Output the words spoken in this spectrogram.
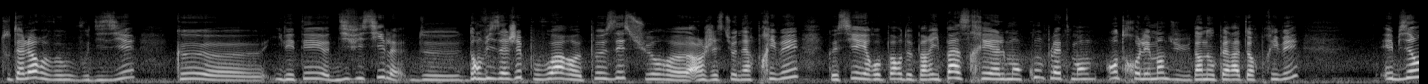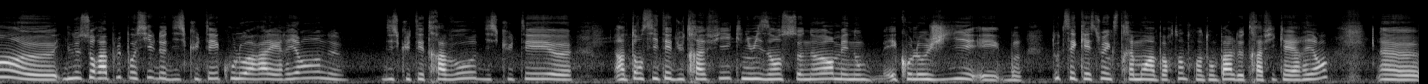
tout à l'heure, vous, disiez qu'il euh, était difficile d'envisager de, pouvoir peser sur euh, un gestionnaire privé, que si Aéroport de Paris passe réellement complètement entre les mains d'un opérateur privé, eh bien, il ne sera plus possible de discuter couloir aérien, de discuter travaux, discuter intensité du trafic, nuisances sonores, mais non, écologie et, bon, toutes ces questions extrêmement importantes quand on parle de trafic aérien. Euh,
